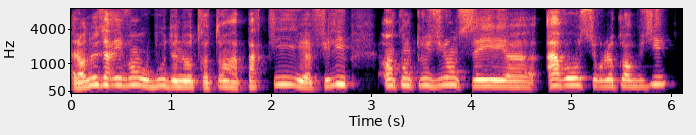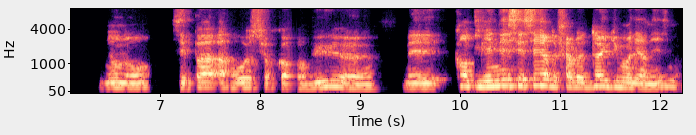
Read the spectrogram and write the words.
Alors nous arrivons au bout de notre temps à partie. Euh, Philippe, en conclusion, c'est euh, Haro sur le Corbusier? Non, non, c'est pas Haro sur Corbu, euh, mais quand il est nécessaire de faire le deuil du modernisme,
